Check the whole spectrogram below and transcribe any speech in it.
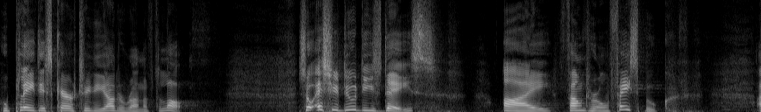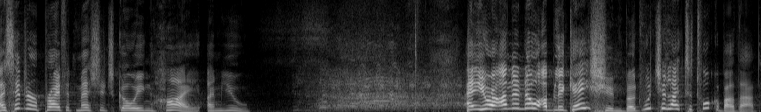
who played this character in the other run of the LARP. So as you do these days, I found her on Facebook. I sent her a private message going, hi, I'm you. and you're under no obligation, but would you like to talk about that?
